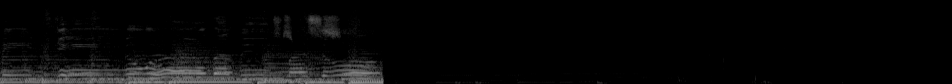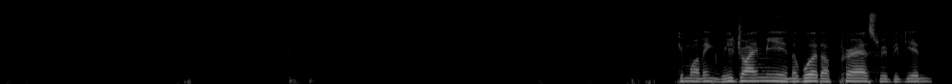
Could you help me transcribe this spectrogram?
me gain the world but lose my soul? Good morning. You join me in the word of prayer as we begin?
